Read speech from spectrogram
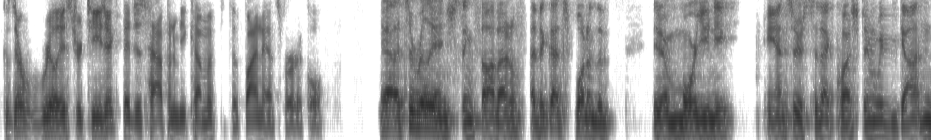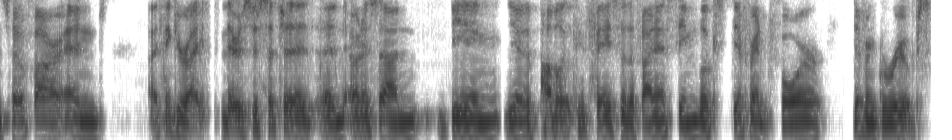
because they're really strategic. They just happen to become the finance vertical yeah it's a really interesting thought i don't i think that's one of the you know more unique answers to that question we've gotten so far and I think you're right. There's just such a, an onus on being, you know, the public face of the finance team looks different for different groups.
